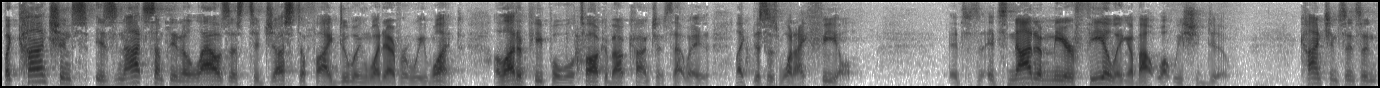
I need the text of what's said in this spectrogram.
But conscience is not something that allows us to justify doing whatever we want. A lot of people will talk about conscience that way, like, this is what I feel. It's, it's not a mere feeling about what we should do. Conscience isn't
